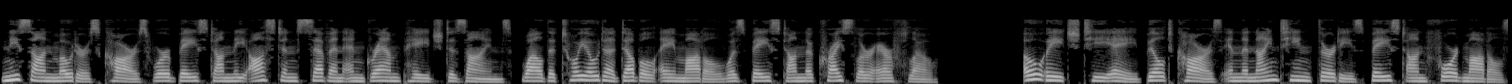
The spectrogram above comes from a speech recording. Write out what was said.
Nissan Motors cars were based on the Austin 7 and Graham-Paige designs, while the Toyota AA model was based on the Chrysler Airflow. OHTA built cars in the 1930s based on Ford models,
